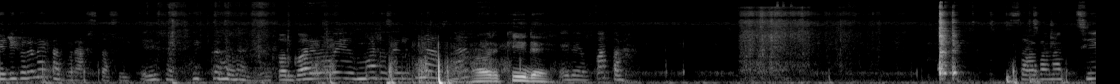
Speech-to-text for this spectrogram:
রেডি করে নাই তারপর আসতেছি। এই সব ঠিক করা লাগবে। তোর ঘরের ওই মোটর সাইকেল কিনে আস না? আর কি রে? পাতা। চা বানাচ্ছি।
